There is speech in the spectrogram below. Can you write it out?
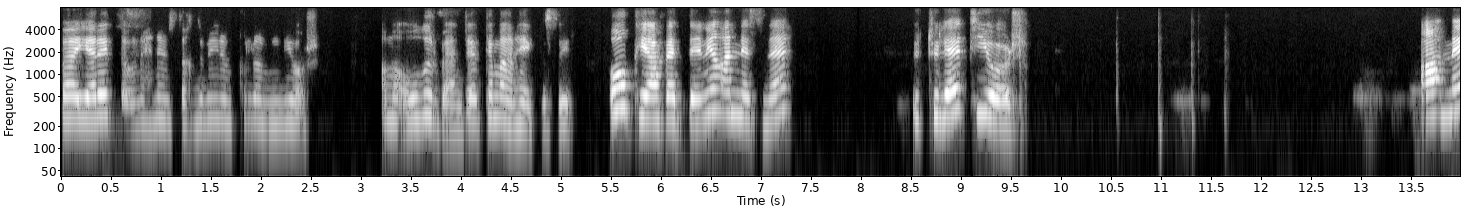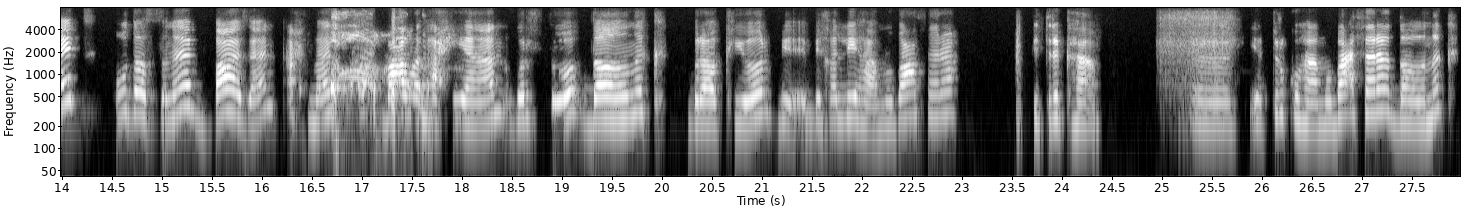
فيا ريت لو نحن مستخدمينهم كلهم اليور Ama olur bence. Kemal heyklısı. O kıyafetlerini annesine ütületiyor. Ahmet odasını bazen Ahmet bazen ahyan gırftu dağınık bırakıyor. Bihalliha mubasara bitrikha ee, yetrukuha mubasara dağınık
